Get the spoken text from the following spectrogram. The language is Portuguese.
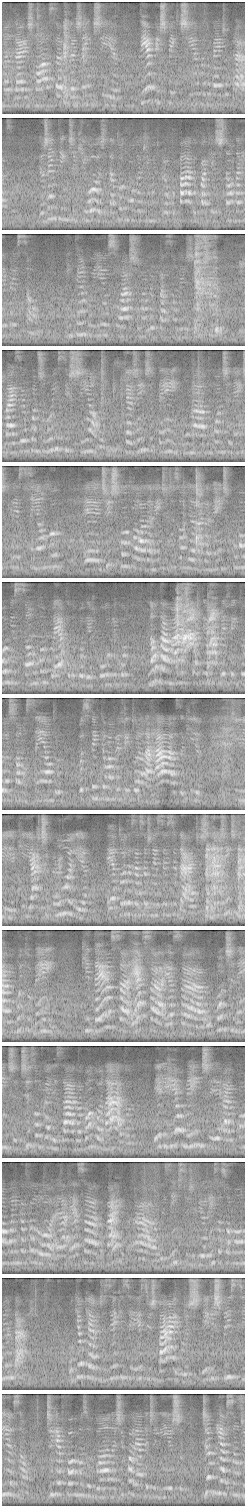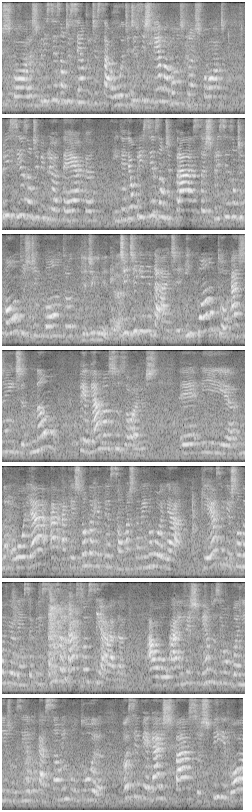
próxima das nossa, da gente ter a perspectiva do médio prazo. Eu já entendi que hoje está todo mundo aqui muito preocupado com a questão da repressão. Entendo isso, acho uma preocupação legítima, mas eu continuo insistindo que a gente tem uma, um continente crescendo é, descontroladamente, desordenadamente, com uma omissão completa do poder público. Não dá mais para ter uma prefeitura só no centro, você tem que ter uma prefeitura na rasa, que, que, que articule é, todas essas necessidades. E a gente sabe muito bem que dessa, essa, essa, o continente desorganizado, abandonado, ele realmente, como a Mônica falou, é, essa vai, os índices de violência só vão aumentar. O que eu quero dizer é que esses bairros, eles precisam de reformas urbanas, de coleta de lixo, de ampliação de escolas, precisam de centro de saúde, de sistema bom de transporte, precisam de biblioteca, entendeu? Precisam de praças, precisam de pontos de encontro. De dignidade. De dignidade. Enquanto a gente não pegar nossos olhos é, e olhar questão da repressão, mas também não olhar que essa questão da violência precisa estar associada ao, a investimentos em urbanismos, em educação, em cultura, você pegar espaços perigosos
